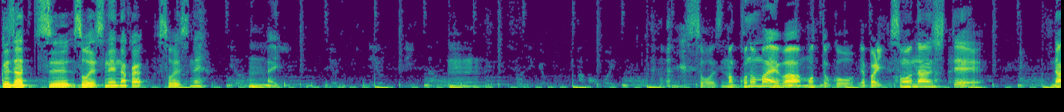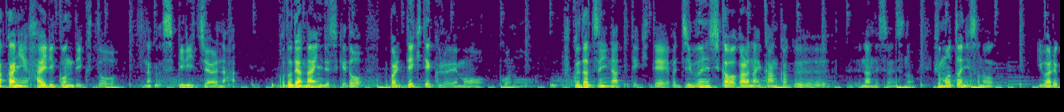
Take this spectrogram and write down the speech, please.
複雑そうですねなんかそうですね。うん。はい。うん。そうですね、まあ、この前はもっとこうやっぱり遭難して中に入り込んでいくとなんかスピリチュアルなことではないんですけどやっぱりできてくる絵もこの複雑になってきてやっぱ自分しかわからない感覚なんですよね。その麓にそのいわゆる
